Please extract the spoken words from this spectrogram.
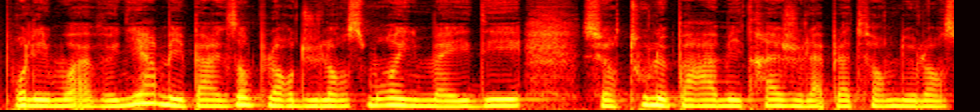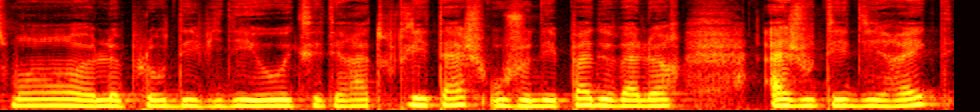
pour les mois à venir. Mais par exemple, lors du lancement, il m'a aidé sur tout le paramétrage de la plateforme de lancement, l'upload des vidéos, etc. Toutes les tâches où je n'ai pas de valeur ajoutée directe,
